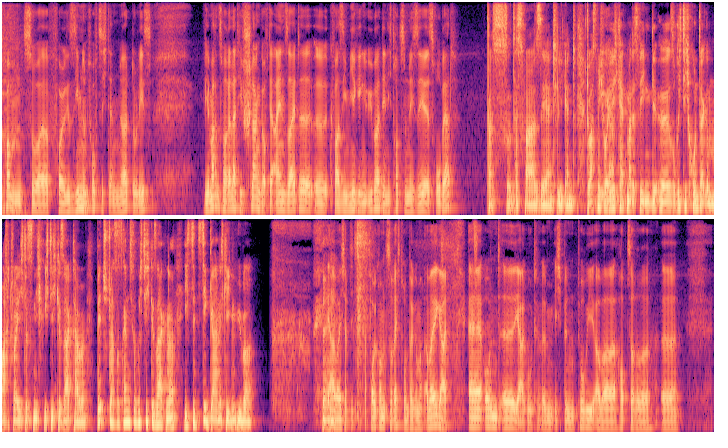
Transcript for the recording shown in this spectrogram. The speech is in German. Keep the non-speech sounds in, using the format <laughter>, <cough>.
Willkommen zur Folge 57 der Nerd Dullies. Wir machen es mal relativ schlank. Auf der einen Seite, äh, quasi mir gegenüber, den ich trotzdem nicht sehe, ist Robert. Das, das war sehr intelligent. Du hast mich vor Ja. Ewigkeit mal deswegen äh, so richtig runtergemacht, weil ich das nicht richtig gesagt habe. Bitch, du hast das gar nicht so richtig gesagt, ne? Ich sitz dir gar nicht gegenüber. <laughs> Ja, aber ich habe dich vollkommen zurecht runtergemacht. Aber egal. Äh, und äh, ja, gut, ähm, ich bin Tobi, aber Hauptsache, äh,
